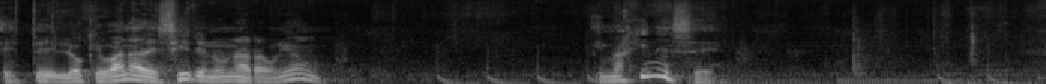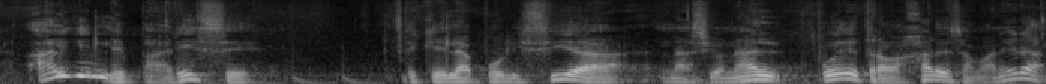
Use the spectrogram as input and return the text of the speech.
este, lo que van a decir en una reunión. Imagínense, ¿a alguien le parece de que la Policía Nacional puede trabajar de esa manera?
